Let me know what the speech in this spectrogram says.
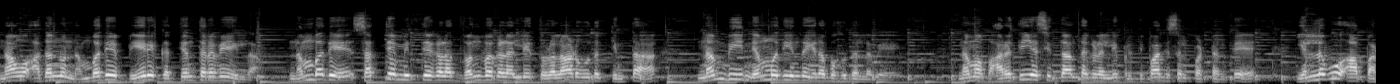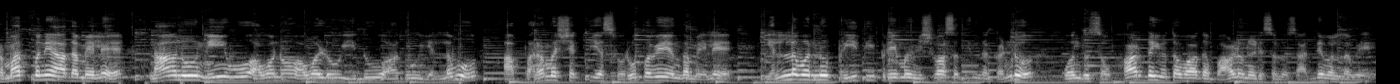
ನಾವು ಅದನ್ನು ನಂಬದೇ ಬೇರೆ ಗತ್ಯಂತರವೇ ಇಲ್ಲ. ನಂಬದೆ ಸತ್ಯ ಮಿಥ್ಯಗಳ ದ್ವಂದ್ವಗಳಲ್ಲಿ ತೊಳಲಾಡುವುದಕ್ಕಿಂತ ನಂಬಿ ನೆಮ್ಮದಿಯಿಂದ ಇರಬಹುದಲ್ಲವೇ? ನಮ್ಮ ಭಾರತೀಯ ಸಿದ್ಧಾಂತಗಳಲ್ಲಿ ಪ್ರತಿಪಾದಿಸಲ್ಪಟ್ಟಂತೆ ಎಲ್ಲವೂ ಆ ಪರಮಾತ್ಮನೇ ಆದ ಮೇಲೆ ನಾನು, ನೀವು, ಅವನು, ಅವಳು, ಇದು, ಅದು ಎಲ್ಲವೂ ಆ ಪರಮಶಕ್ತಿಯ ಸ್ವರೂಪವೇ ಎಂದ ಮೇಲೆ ಎಲ್ಲವನ್ನು ಪ್ರೀತಿ, ಪ್ರೇಮ, ವಿಶ್ವಾಸದಿಂದ ಕಂಡು ಒಂದು ಸೌಹಾರ್ದಯುತವಾದ ಬಾಳು ನಡೆಸಲು ಸಾಧ್ಯವಲ್ಲವೇ?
